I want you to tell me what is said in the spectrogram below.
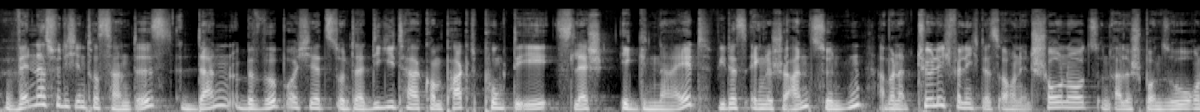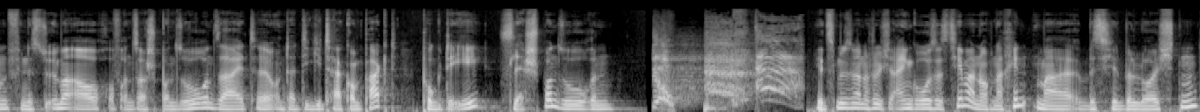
Wenn das für dich interessant ist, dann bewirb euch jetzt unter digitalkompakt.de slash ignite, wie das englische Anzünden. Aber natürlich verlinke ich das auch in den Shownotes und alle Sponsoren findest du immer auch auf unserer Sponsorenseite unter digitalkompakt.de slash Sponsoren. Jetzt müssen wir natürlich ein großes Thema noch nach hinten mal ein bisschen beleuchten.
